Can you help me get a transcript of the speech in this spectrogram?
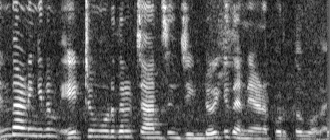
എന്താണെങ്കിലും ഏറ്റവും കൂടുതൽ ചാൻസ് ജിൻഡോയ്ക്ക് തന്നെയാണ് പുറത്തു പോകാൻ.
